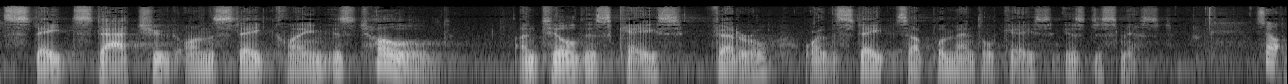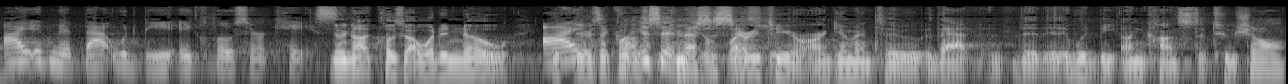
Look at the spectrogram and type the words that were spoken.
state statute on the state claim is tolled until this case, federal or the state supplemental case, is dismissed. So I admit that would be a closer case. They're not closer. I want to know I- if there's a constitutional Well, is it necessary question. to your argument to that, that it would be unconstitutional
